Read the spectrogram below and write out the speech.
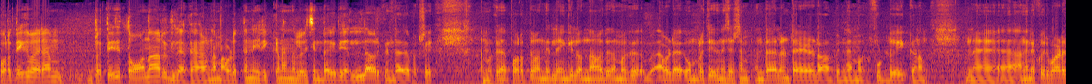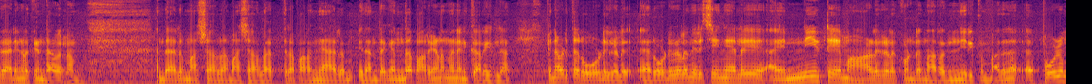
പുറത്തേക്ക് വരാൻ പ്രത്യേകിച്ച് തോന്നാറില്ല. കാരണം അവിടെ തന്നെ ഇരിക്കണം എന്നുള്ളൊരു ചിന്താഗതി എല്ലാവർക്കും ഉണ്ടാകുക പക്ഷേ നമുക്ക് പുറത്ത് വന്നില്ലെങ്കിൽ ഒന്നാമത് നമുക്ക് അവിടെ ഉമ്ര ചെയ്തതിന് ശേഷം എന്തായാലും ടയേർഡാവും പിന്നെ നമുക്ക് ഫുഡ് കഴിക്കണം. പിന്നെ അങ്ങനെയൊക്കെ ഒരുപാട് കാര്യങ്ങളൊക്കെ ഉണ്ടാവുമല്ലോ എന്തായാലും മാഷാല്ല മാഷാല്ല എത്ര പറഞ്ഞാലും ഇതെന്താ എന്താ പറയണമെന്ന് തന്നെ എനിക്കറിയില്ല. പിന്നെ അവിടുത്തെ റോഡുകൾ റോഡുകൾ എന്ന് വെച്ച് കഴിഞ്ഞാൽ എനി ടൈം ആളുകളെ കൊണ്ട് നിറഞ്ഞിരിക്കും. അത് എപ്പോഴും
